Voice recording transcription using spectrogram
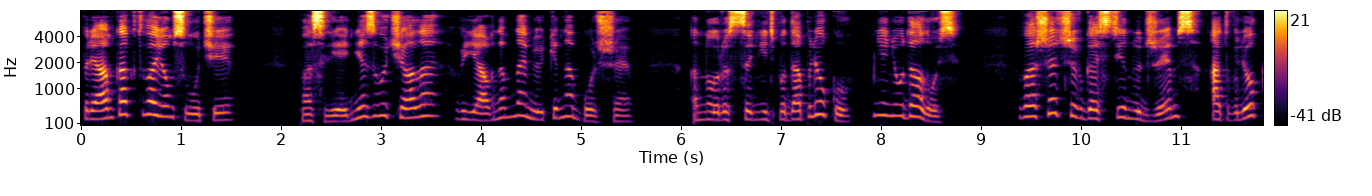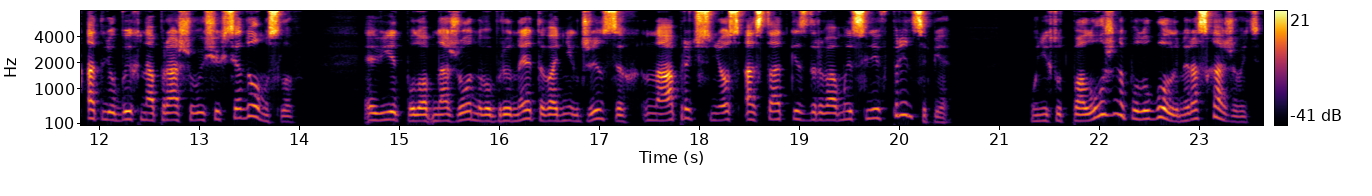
прям как в твоем случае». Последнее звучало в явном намеке на большее. Но расценить подоплеку мне не удалось. Вошедший в гостиную Джеймс отвлек от любых напрашивающихся домыслов. Вид полуобнаженного брюнета в одних джинсах напрочь снес остатки здравомыслия в принципе. У них тут положено полуголыми расхаживать.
